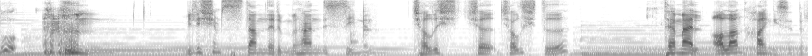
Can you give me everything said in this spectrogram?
Bu bilişim sistemleri mühendisliğinin çalış ça- çalıştığı temel alan hangisidir?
